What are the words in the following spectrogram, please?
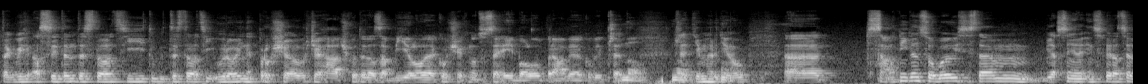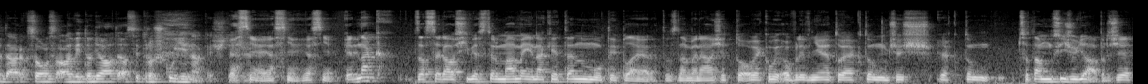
Tak bych asi ten testovací, tu testovací úroveň neprošel, protože háčko teda zabíjelo jako všechno, co se hejbalo právě jakoby před, no, no, před tím hrdinou. No. Uh, Samotný ten soubojový systém, jasně inspirace v Dark Souls, ale vy to děláte asi trošku jinak ještě. Jasně, že? jasně, jasně. Jednak zase další věc, kterou máme jinak, je ten multiplayer. To znamená, že to jakoby ovlivňuje to, jak to můžeš, jak to, co tam musíš udělat, protože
